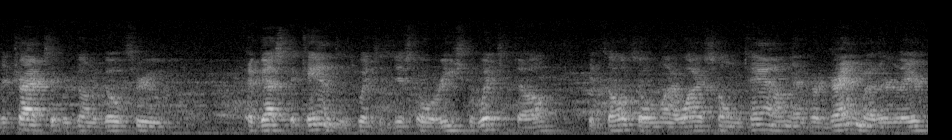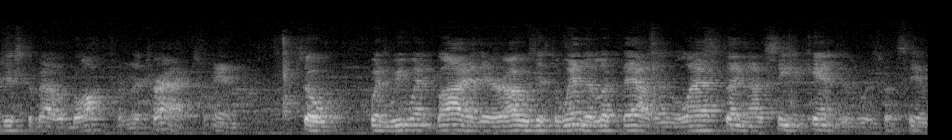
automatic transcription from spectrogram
the tracks that were going to go through Augusta, Kansas, which is just over east of Wichita. It's also my wife's hometown, and her grandmother lived just about a block from the tracks. And so when we went by there, I was at the window, looked out, and the last thing I seen in Kansas was in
